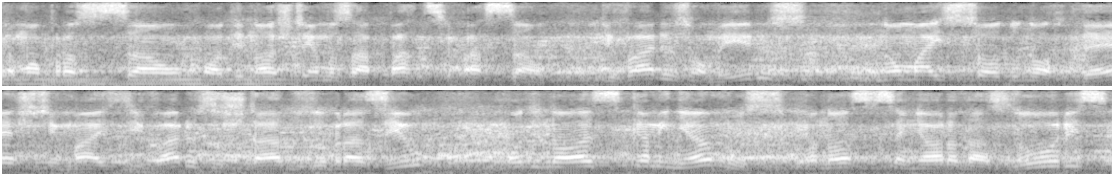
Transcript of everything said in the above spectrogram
É uma procissão onde nós temos a participação de vários romeiros, não mais só do Nordeste, mas de vários estados do Brasil, onde nós caminhamos com Nossa Senhora das Dores.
